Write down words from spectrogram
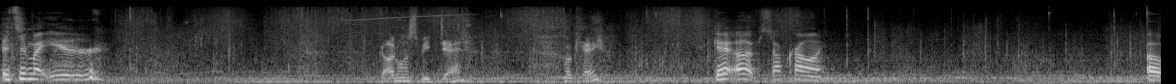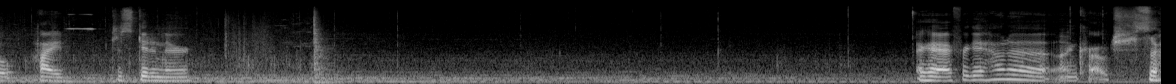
It's in my ear. God wants to be dead? Okay. Get up, stop crawling. Oh, hide. Just get in there. Okay, I forget how to uncrouch, so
